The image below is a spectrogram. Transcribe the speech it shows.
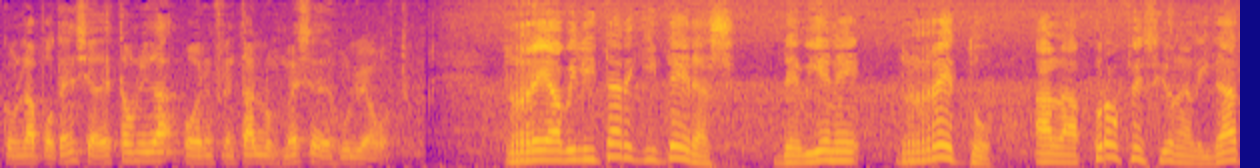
con la potencia de esta unidad, poder enfrentar los meses de julio y agosto. Rehabilitar guiteras deviene reto a la profesionalidad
